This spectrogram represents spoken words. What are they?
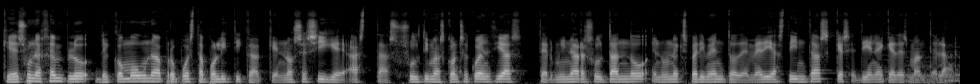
que es un ejemplo de cómo una propuesta política que no se sigue hasta sus últimas consecuencias termina resultando en un experimento de medias tintas que se tiene que desmantelar.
